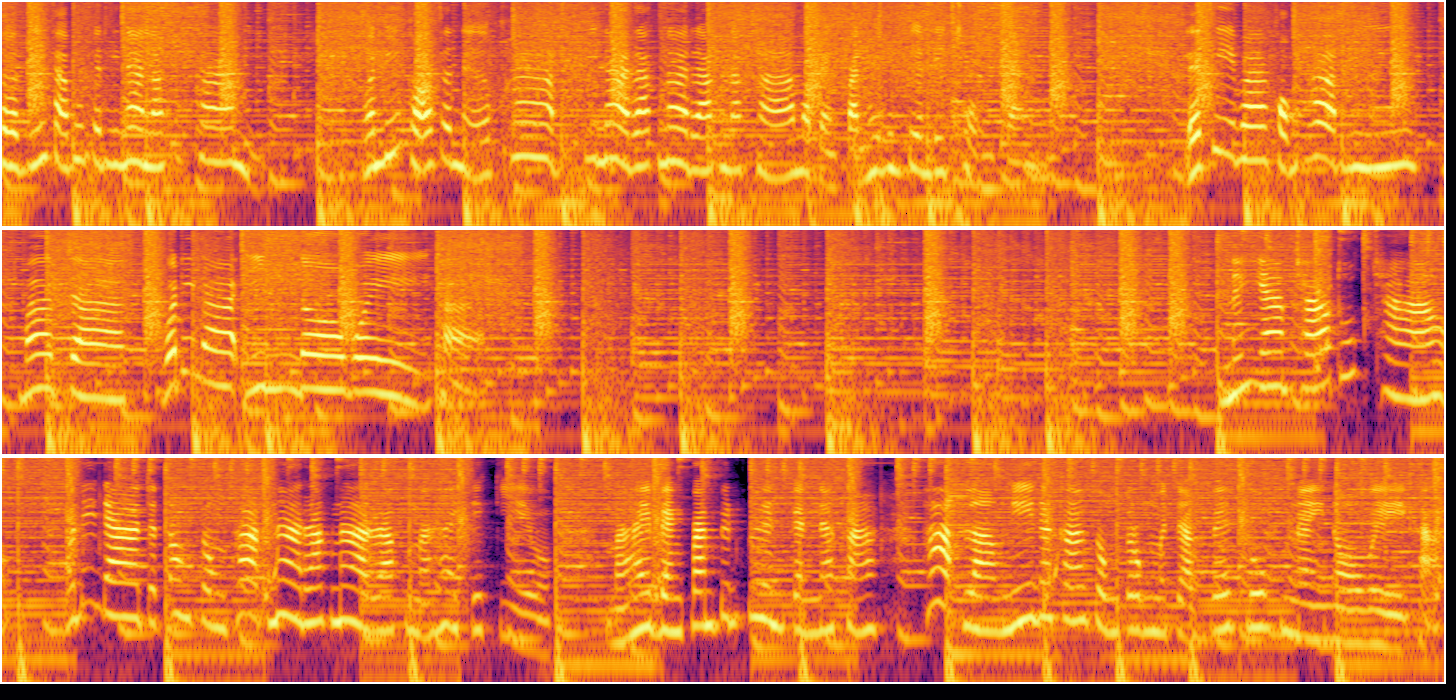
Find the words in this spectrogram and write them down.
สวัสดีค่ะเพื่อนๆที่น่ารักทุกท่าน วันนี้ขอเสนอภาพที่น่ารักน่ารักนะคะ มาแบ่งปันให้เพื่อนๆได้ชมกัน และที่มาของภาพนี้มาจากวนิดาอินโดเวยค่ะในยามเช้าทุกเช้า วันิดาจะต้องส่งภาพน่ารักน่ารักมาให้เจ๊เกียว มาให้แบ่งปันเพื่อนๆกันนะคะ ภาพเหล่านี้นะคะส่งตรงมาจาก Facebook ในนอร์เวย์ค่ะ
